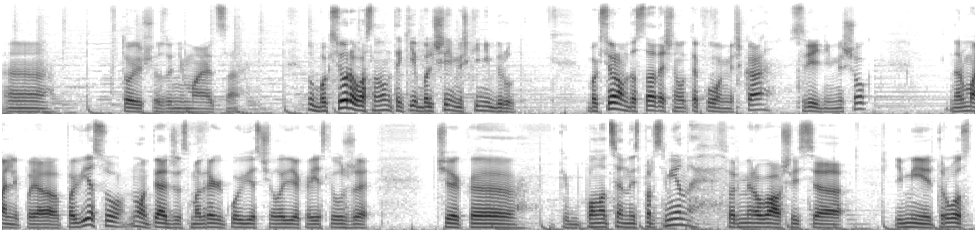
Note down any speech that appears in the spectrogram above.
Э, кто еще занимается? Ну, боксеры в основном такие большие мешки не берут. Боксерам достаточно вот такого мешка, средний мешок, нормальный по, по весу. Ну, опять же, смотря какой вес человека. Если уже человек э, как бы полноценный спортсмен, сформировавшийся, имеет рост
